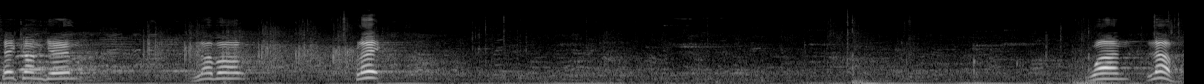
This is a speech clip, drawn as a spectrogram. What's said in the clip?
Second game, level, play. One love.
